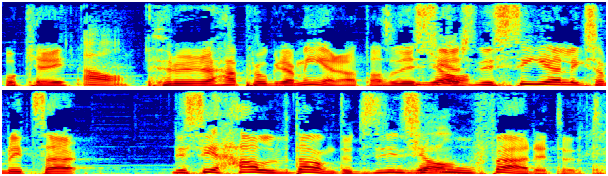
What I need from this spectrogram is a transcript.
okej. Ja. hur är det här programmerat? Alltså det ser, Ja. det ser liksom lite så här. Det ser halvdant ut. Det ser, det ser Ja. ofärdigt ut.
